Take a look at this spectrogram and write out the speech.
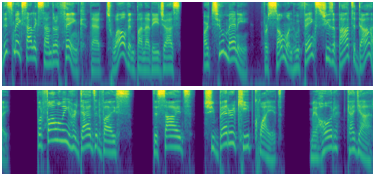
This makes Alexandra think that 12 empanadillas are too many for someone who thinks she's about to die. But following her dad's advice, decides she better keep quiet. Mejor callar.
